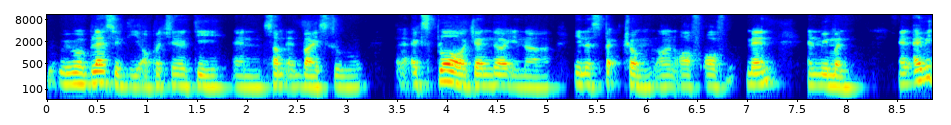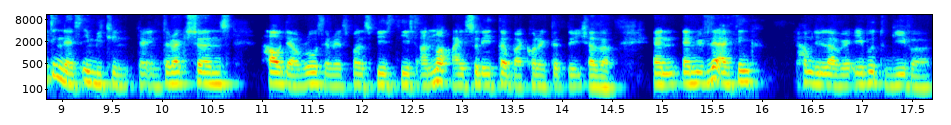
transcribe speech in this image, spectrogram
we were blessed with the opportunity and some advice to explore gender in a in a spectrum on of, of men and women. And everything that's in between their interactions how their roles and responsibilities are not isolated but connected to each other. And and with that i think alhamdulillah we're able to give a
